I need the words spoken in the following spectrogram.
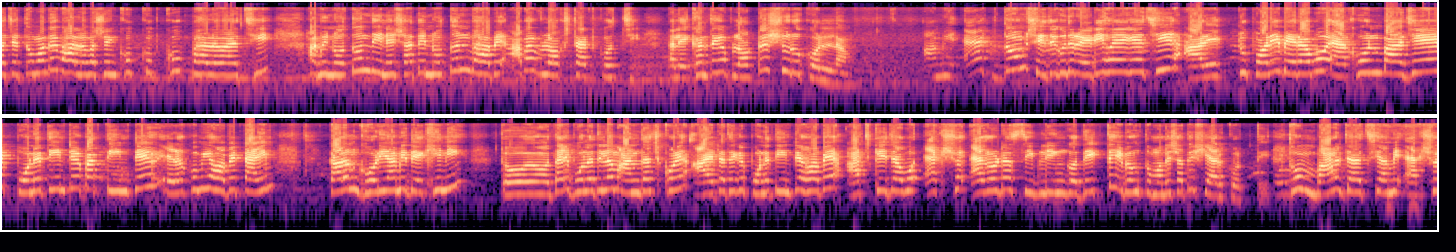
আছে। তোমাদের ভালোবাসেন খুব খুব খুব ভালো আছি। আমি নতুন দিনের সাথে নতুনভাবে আবার ব্লগ স্টার্ট করছি। তাহলে এখান থেকে ব্লগটা শুরু করলাম। আমি একদম সেজেগুজে রেডি হয়ে গেছি। আর একটু পরে বেরাবো। এখন বাজে পৌনে তিনটে বা তিনটে, এরকমই হবে টাইম কারণ ঘড়ি আমি দেখিনি। তো তাই বলে দিলাম, আন্দাজ করে আড়াইটা থেকে পৌনে তিনটে হবে। আজকে যাব একশো এগারোটা শিবলিঙ্গ দেখতে এবং তোমাদের সাথে শেয়ার করতে। প্রথমবার যাচ্ছি আমি একশো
